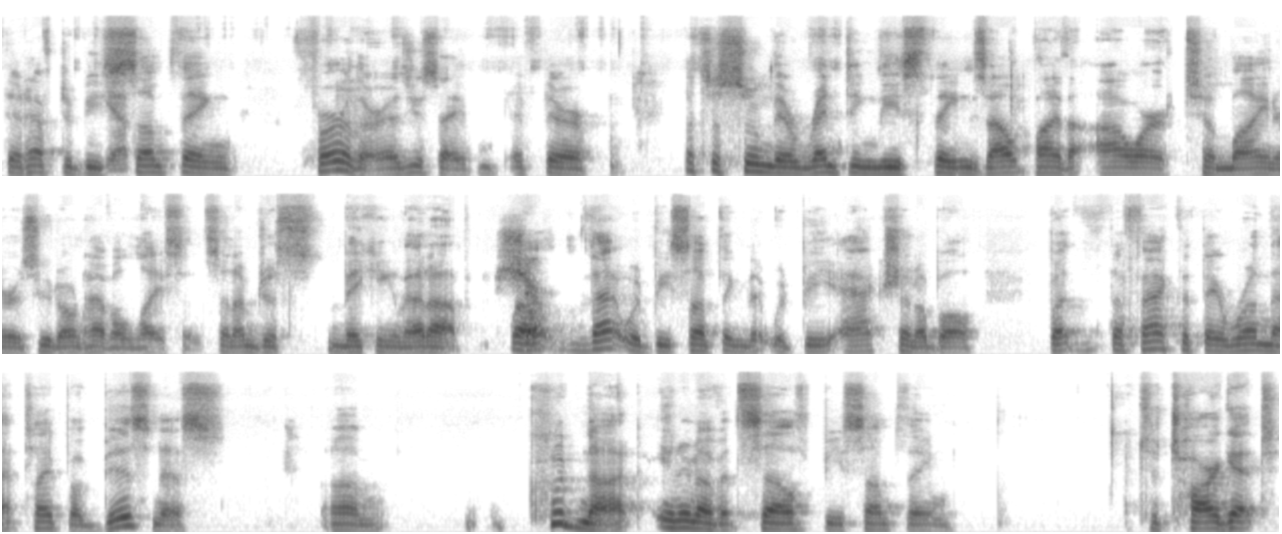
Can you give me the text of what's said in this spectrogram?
There'd have to be yep. something further, mm. as you say, if they're let's assume they're renting these things out by the hour to minors who don't have a license and i'm just making that up sure. well that would be something that would be actionable but the fact that they run that type of business um, could not, in and of itself, be something to target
